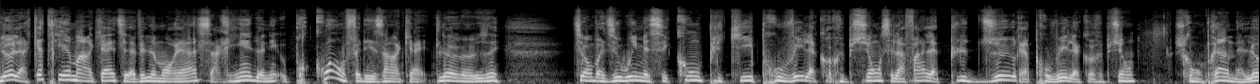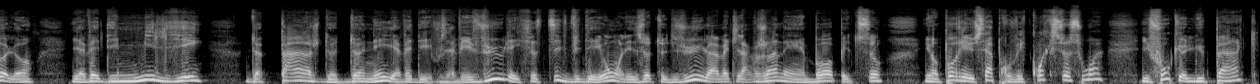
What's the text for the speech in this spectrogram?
là, la quatrième enquête, c'est la Ville de Montréal, ça n'a rien donné. Pourquoi on fait des enquêtes? On va dire oui, mais c'est compliqué. Prouver la corruption, c'est l'affaire la plus dure à prouver la corruption. Je comprends, mais là, là, il y avait des milliers de pages de données. Il y avait des. Vous avez vu les de vidéos, on les a toutes vues, là, avec l'argent d'un bas et tout ça. Ils n'ont pas réussi à prouver quoi que ce soit. Il faut que l'UPAC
